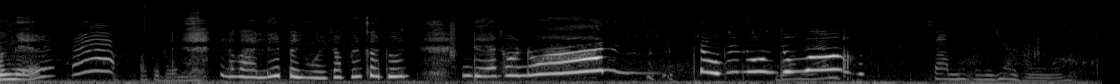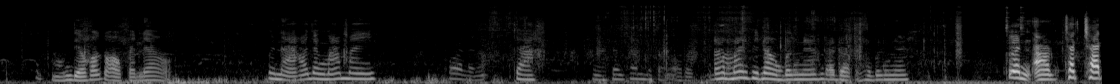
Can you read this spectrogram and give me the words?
มึงเนี่ยเอากระโดนนะระบาดรีบไปหวยกับไปกระดุนแดดหอนวันเจ้าพี่น้องจะว่าซ้ำนี่คือเฮี้ยนหอยนะเดี๋ยวเขาก็ออกไปแล้วเมื่อหนาเขาจังมาไหมพ่อแล้วเนาะจ้างานสั้นๆไม่ต้องเอาดอกอะไม่พี่น้องเบิ้งนะเราดอกให้เบิ้งนะเพื่อนเอาชัด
